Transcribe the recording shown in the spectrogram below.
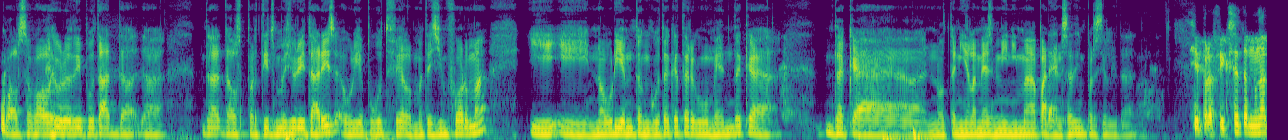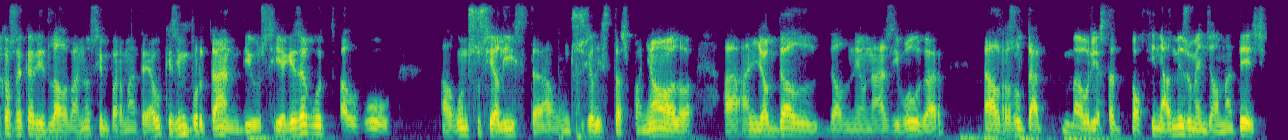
qualsevol eurodiputat de, de, de, dels partits majoritaris hauria pogut fer el mateix informe i, i no hauríem tingut aquest argument de que, de que no tenia la més mínima aparença d'imparcialitat. Sí, però fixa't en una cosa que ha dit l'Albano, si em permeteu, que és important. Diu, si hi hagués hagut algú algun socialista, algun socialista espanyol, o, a, en lloc del, del neonazi búlgar, el resultat hauria estat pel final més o menys el mateix.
